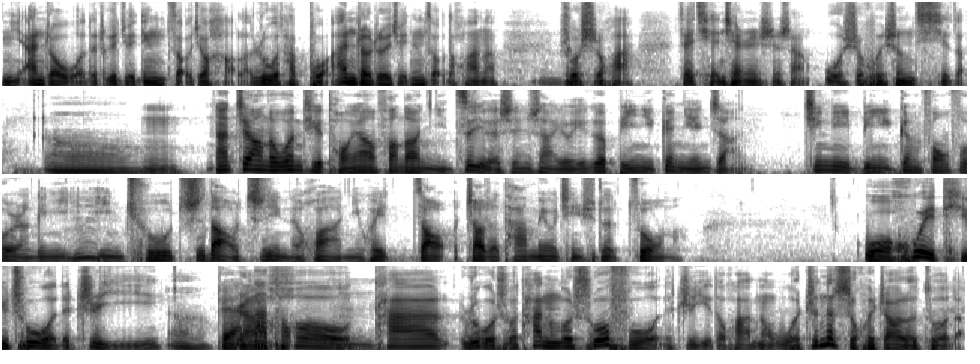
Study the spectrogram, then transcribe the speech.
你按照我的这个决定走就好了。如果他不按照这个决定走的话呢，说实话，在前前任身上我是会生气的。哦，嗯，那这样的问题同样放到你自己的身上，有一个比你更年长、经历比你更丰富的人给你引出指导指引的话，你会照照着他没有情绪的做吗？我会提出我的质疑。嗯，对啊，然后嗯他如果说他能够说服我的质疑的话呢，我真的是会照着做的。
